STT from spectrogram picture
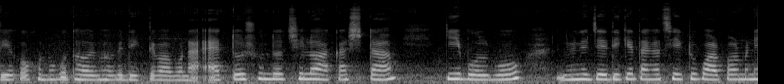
দিয়ে কখনো কোথাও এভাবে দেখতে পাবো না। এত সুন্দর ছিল আকাশটা, কি বলব? মানে যেদিকে তাকাচ্ছি একটু পরপর মানে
